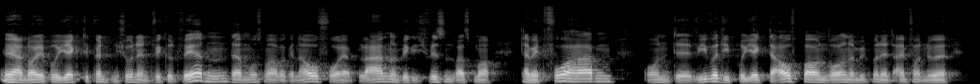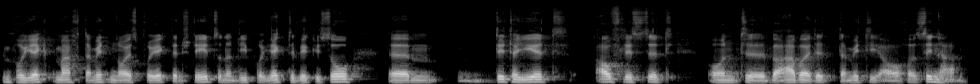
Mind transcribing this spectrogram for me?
Ja, neue Projekte könnten schon entwickelt werden. Da muss man aber genau vorher planen und wirklich wissen, was wir damit vorhaben und äh, wie wir die Projekte aufbauen wollen, damit man nicht einfach nur ein Projekt macht, damit ein neues Projekt entsteht, sondern die Projekte wirklich so ähm, detailliert auflistet und äh, bearbeitet, damit die auch äh, Sinn haben.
